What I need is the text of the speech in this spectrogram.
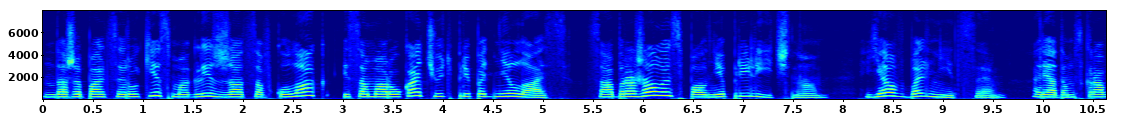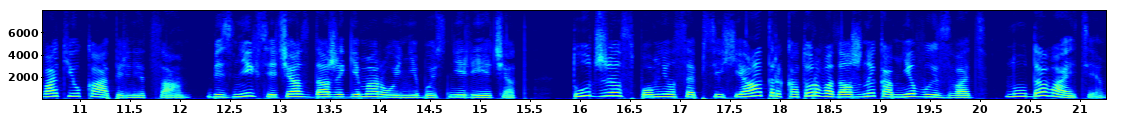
даже пальцы руки смогли сжаться в кулак, и сама рука чуть приподнялась. Соображалась вполне прилично. Я в больнице. Рядом с кроватью капельница. Без них сейчас даже геморрой, небось, не лечат. Тут же вспомнился психиатр, которого должны ко мне вызвать. «Ну, давайте,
